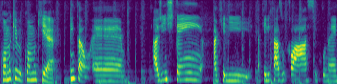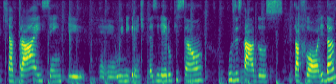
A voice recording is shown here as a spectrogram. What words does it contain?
como que, como que é? Então, é, a gente tem aquele, aquele caso clássico, né, que atrai sempre é, o imigrante brasileiro, que são os estados da Flórida,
